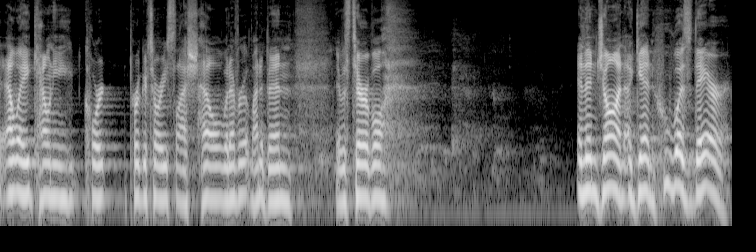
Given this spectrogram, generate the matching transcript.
LA County Court purgatory slash hell, whatever it might have been. It was terrible. And then John, again, who was there?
